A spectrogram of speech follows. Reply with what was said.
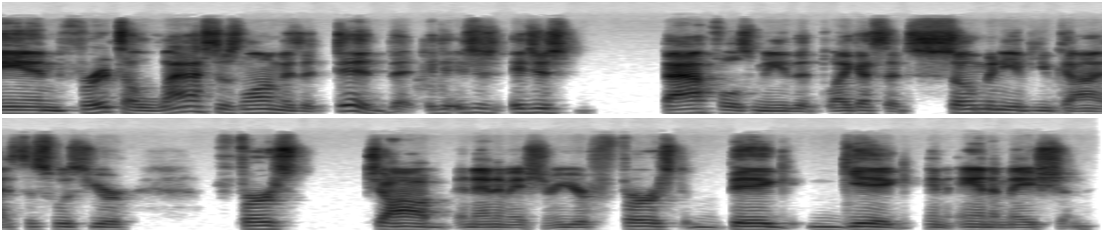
And for it to last as long as it did that it, it just it just baffles me that like i said so many of you guys this was your first job in animation or your first big gig in animation.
